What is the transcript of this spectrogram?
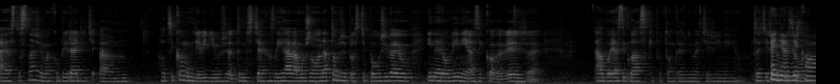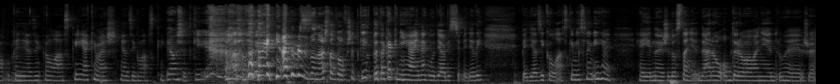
A ja sa to snažím akoby radiť um, hoci komu, kde vidím, že ten vzťah zlyháva možno len na tom, že proste používajú iné roviny jazykové, vieš, že alebo jazyk lásky, potom každý má tiež iný. No. To je tiež 5 kapitola. jazykov, No. 5 jazykov lásky. Aký máš jazyk lásky? Ja mám všetky. Ako by si to našla vo všetkých. To je taká kniha inak, ľudia, aby ste vedeli. 5 jazykov lásky, myslím, ich je. Hej, jedno je, že dostane darov, obdarovanie, druhé je, že...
